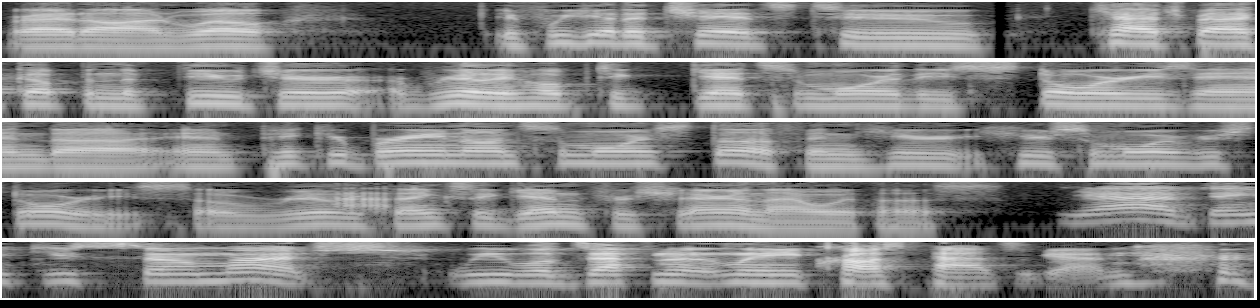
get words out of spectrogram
Right on. Well, if we get a chance to catch back up in the future, I really hope to get some more of these stories and uh, and pick your brain on some more stuff and hear hear some more of your stories. So really, Ah. thanks again for sharing that with us. yeah, thank you so much. We will definitely cross paths again.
